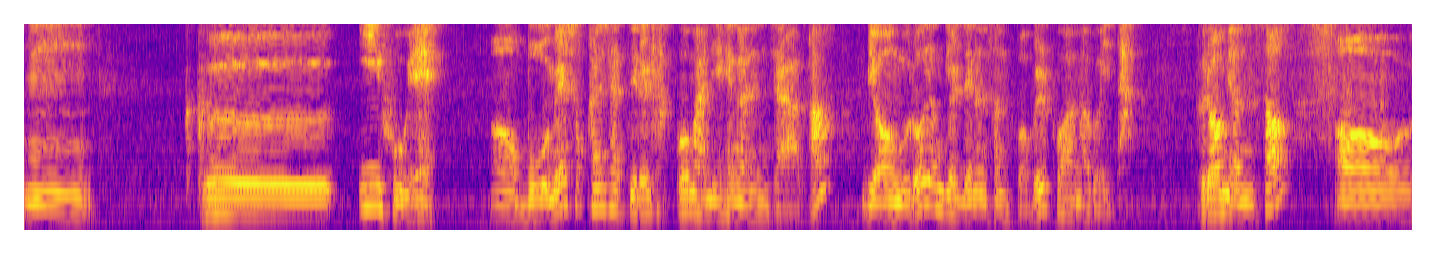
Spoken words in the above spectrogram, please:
음, 그 이후에 어, 몸에 속한 사띠를 닦고 많이 행하는 자가 명으로 연결되는 선법을 포함하고 있다. 그러면서 어,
